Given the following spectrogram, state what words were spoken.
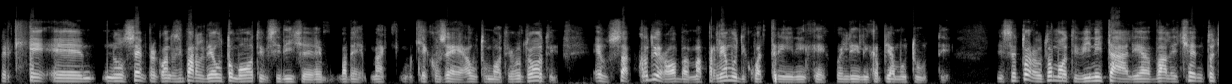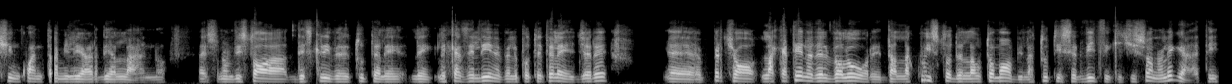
perché eh, non sempre quando si parla di automotive si dice vabbè ma che cos'è automotive? Automotive è un sacco di roba ma parliamo di quattrini che quelli li capiamo tutti il settore automotive in Italia vale 150 miliardi all'anno. Adesso non vi sto a descrivere tutte le, le, le caselline, ve le potete leggere, eh, perciò la catena del valore dall'acquisto dell'automobile a tutti i servizi che ci sono legati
